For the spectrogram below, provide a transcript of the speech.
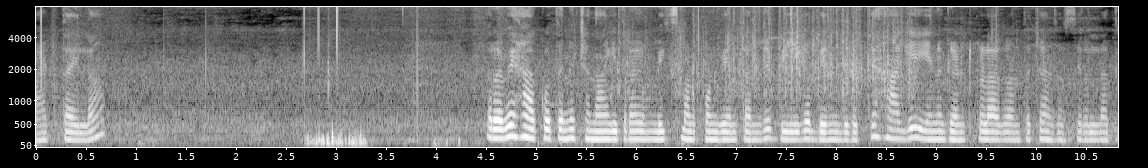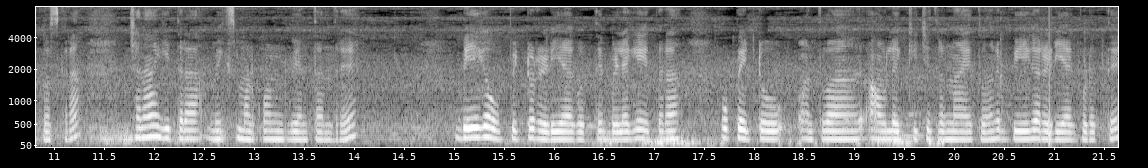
ಮಾಡ್ತಾ ಇಲ್ಲ. ರವೆ ಹಾಕೋತಾನೆ ಚೆನ್ನಾಗಿ ಥರ ಮಿಕ್ಸ್ ಮಾಡ್ಕೊಂಡ್ವಿ ಅಂತಂದರೆ ಬೇಗ ಬೆಂದ್ಬಿಡುತ್ತೆ. ಹಾಗೆ ಏನು ಗಂಟುಗಳಾಗೋವಂಥ ಚಾನ್ಸಸ್ ಇರಲ್ಲ. ಅದಕ್ಕೋಸ್ಕರ ಚೆನ್ನಾಗಿ ಈ ಥರ ಮಿಕ್ಸ್ ಮಾಡ್ಕೊಂಡ್ವಿ ಅಂತಂದರೆ ಬೇಗ ಉಪ್ಪಿಟ್ಟು ರೆಡಿಯಾಗುತ್ತೆ ಬೆಳಗ್ಗೆ ಈ ಥರ ಉಪ್ಪಿಟ್ಟು ಅಥವಾ ಅವಲಕ್ಕಿ, ಚಿತ್ರಾನ್ನ ಆಯಿತು ಅಂದರೆ ಬೇಗ ರೆಡಿಯಾಗಿಬಿಡುತ್ತೆ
